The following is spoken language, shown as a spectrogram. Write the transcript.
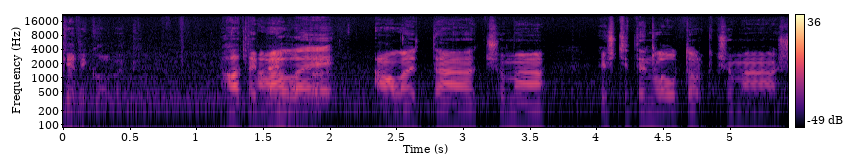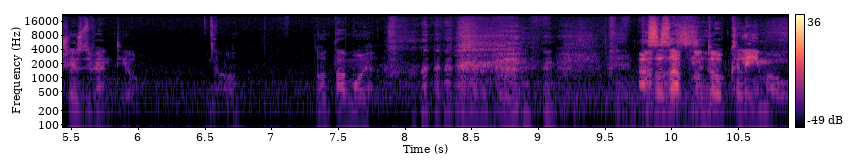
kedykoľvek. HTP Ale, motor. ale tá, čo má ešte ten low torque, čo má 6 ventil. No, tá moja. A so To zapnutou klímou.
